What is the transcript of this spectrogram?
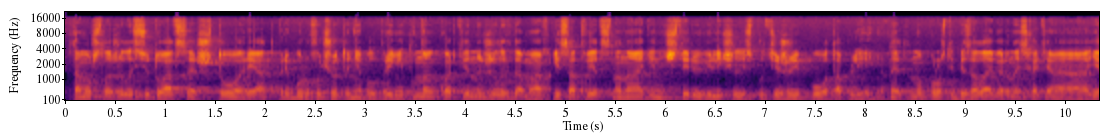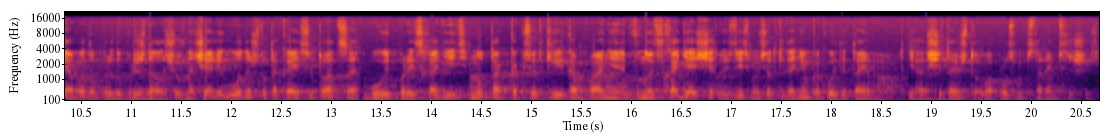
Потому что сложилась ситуация, что ряд приборов учета не был принят в многоквартирных жилых домах и, соответственно, на 1,4 увеличились платежи по отоплению. Это, ну, просто безалаберно неверность, хотя я об этом предупреждал еще в начале года, что такая ситуация будет происходить. Но так как все-таки компания вновь входящая, то здесь мы все-таки дадим какой-то тайм-аут. Я считаю, что вопрос мы постараемся решить.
